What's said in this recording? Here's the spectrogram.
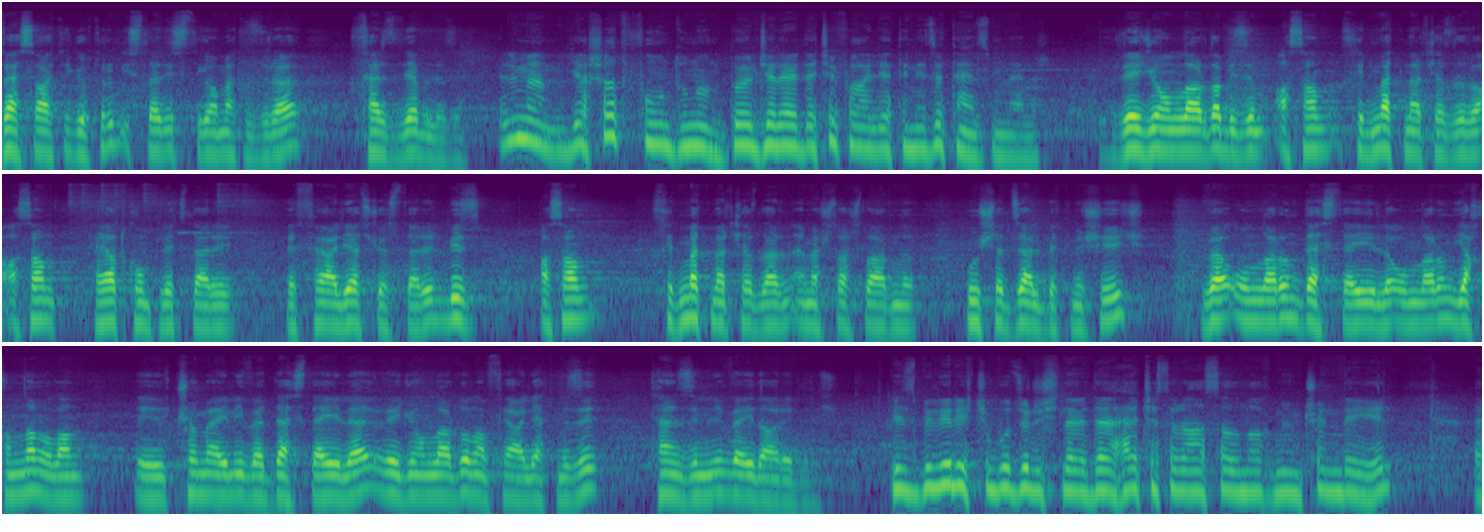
vəsaiti götürüb istədiyi istiqamət üzrə xərcləyə biləcək. Müəllim, Yaşad fondunun bölgələrdəki fəaliyyəti necə tənzimlənir? regionlarda bizim asan xidmət mərkəzləri və asan həyat kompleksləri e, fəaliyyət göstərir. Biz asan xidmət mərkəzlərinin əməkdaşlarını bu işə cəlb etmişik və onların dəstəyi ilə, onların yaxından olan e, köməkliyi və dəstəyi ilə regionlarda olan fəaliyyətimizi tənzimli və idarə edirik. Biz bilirik ki, bu cür işlərdə hər kəsi razı salmaq mümkün deyil. E,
